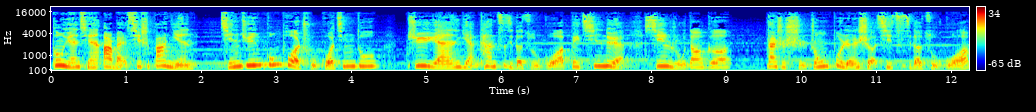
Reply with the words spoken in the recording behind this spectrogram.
公元前二百七十八年，秦军攻破楚国京都。屈原眼看自己的祖国被侵略，心如刀割，但是始终不忍舍弃自己的祖国。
